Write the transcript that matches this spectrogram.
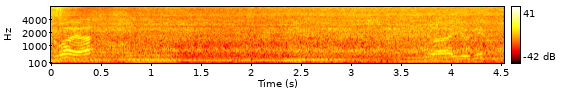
dua ya. Dua unit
